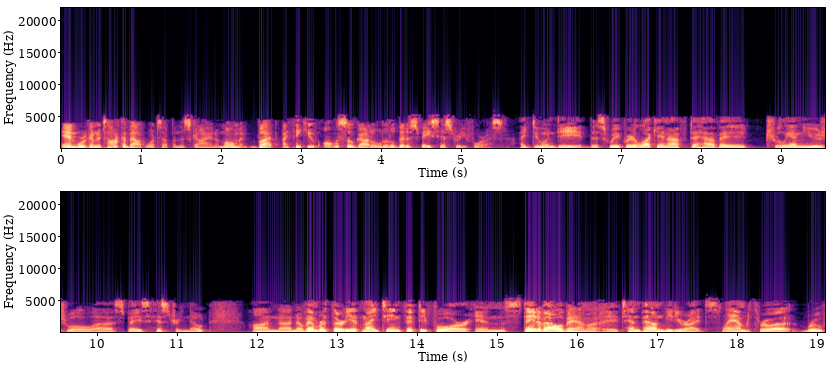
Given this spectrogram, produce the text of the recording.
And we're going to talk about what's up in the sky in a moment. But I think you've also got a little bit of space history for us. I do indeed. This week we're lucky enough to have a truly unusual uh, space history note. On uh, November 30th, 1954, in the state of Alabama, a 10 pound meteorite slammed through a roof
